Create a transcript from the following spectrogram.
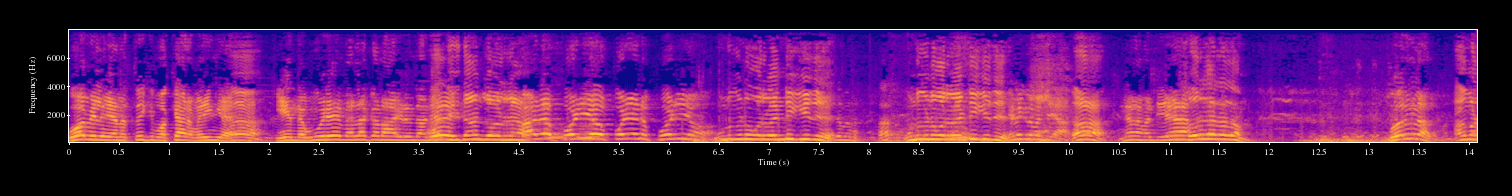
கோவில என்ன தூக்கி உட்கார வைங்க. இந்த ஊரே வெள்ளக்கடா. அதுதான் சொல்றேன். மழை பொழியோ பொழியனு பொழியும். உனக்குன்னு ஒரு வண்டிக்குது உனக்குன்னு ஒரு வண்டிக்குது எனக்கு வண்டியா? என்ன வண்டியா? சொர்க்கரதம். வருகிறா ஆமா.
